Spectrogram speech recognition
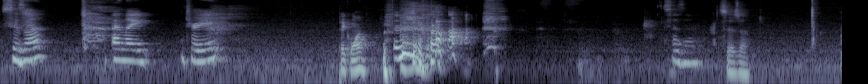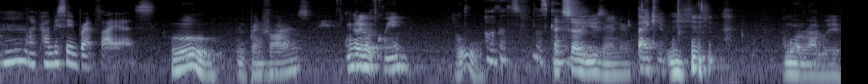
SZA. I like Drake. Pick one. SZA. SZA. Mm, I'd probably say Brent Faiyaz. Ooh, Brent Fries. I'm gonna go with Queen. Ooh. Oh, that's that's good. That's so you, Zander. Thank you. I'm going Rod Wave.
